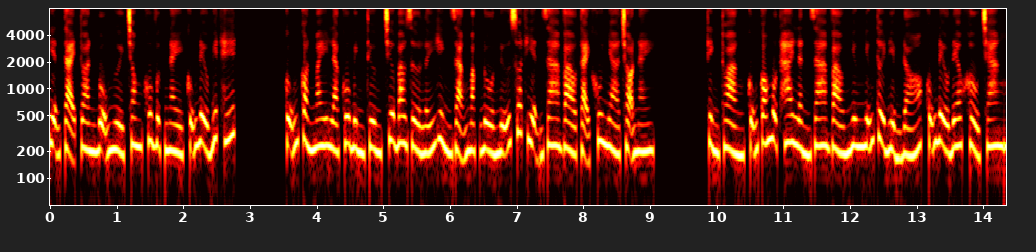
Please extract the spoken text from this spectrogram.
Hiện tại toàn bộ người trong khu vực này cũng đều biết hết. Cũng còn may là cô bình thường chưa bao giờ lấy hình dạng mặc đồ nữ xuất hiện ra vào tại khu nhà trọ này. Thỉnh thoảng cũng có một hai lần ra vào nhưng những thời điểm đó cũng đều đeo khẩu trang.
